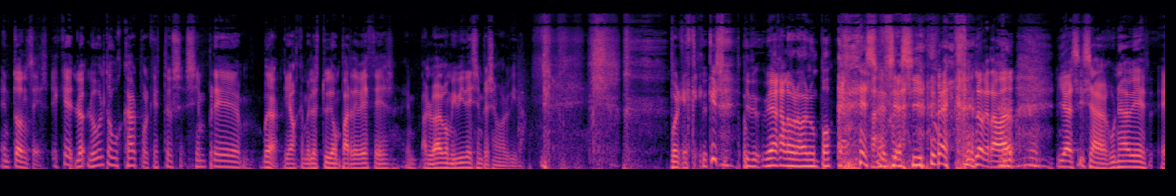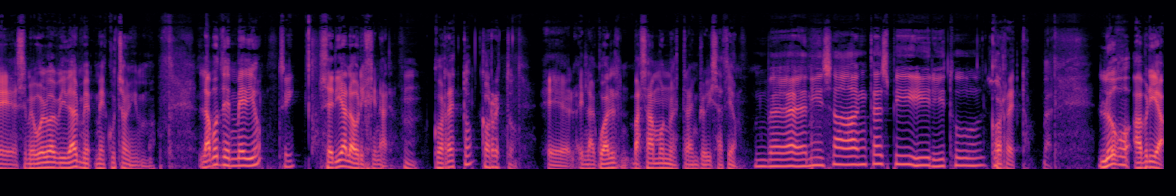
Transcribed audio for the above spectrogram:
Entonces, es que lo, lo he vuelto a buscar porque esto es siempre, bueno, digamos que me lo he estudiado un par de veces en- a lo largo de mi vida y siempre se me olvida. Porque es que, es Voy a dejarlo grabado en un podcast. A ver si así. lo he grabado y así si alguna vez eh, se me vuelve a olvidar, me, me escucho a mí mismo. La voz de en medio Sí, sería la original, Hmm. ¿correcto? correcto. Eh, en la cual basamos nuestra improvisación. Veni Sancta Spiritus. Correcto. Vale. Luego habría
